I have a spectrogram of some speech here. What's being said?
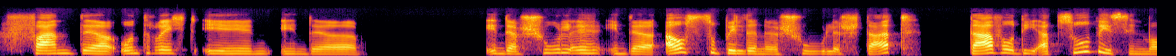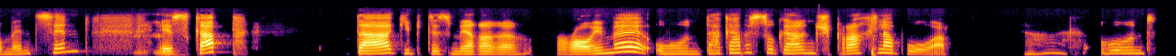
fand der Unterricht in, in, der, in der Schule, in der auszubildenden Schule statt, da wo die Azubis im Moment sind. Mhm. Es gab, da gibt es mehrere Räume und da gab es sogar ein Sprachlabor. Ja, und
